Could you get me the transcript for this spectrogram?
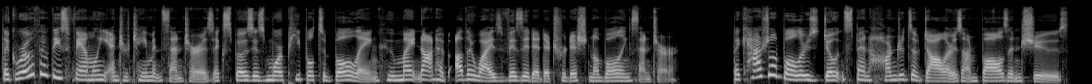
The growth of these family entertainment centers exposes more people to bowling who might not have otherwise visited a traditional bowling center. But casual bowlers don't spend hundreds of dollars on balls and shoes,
